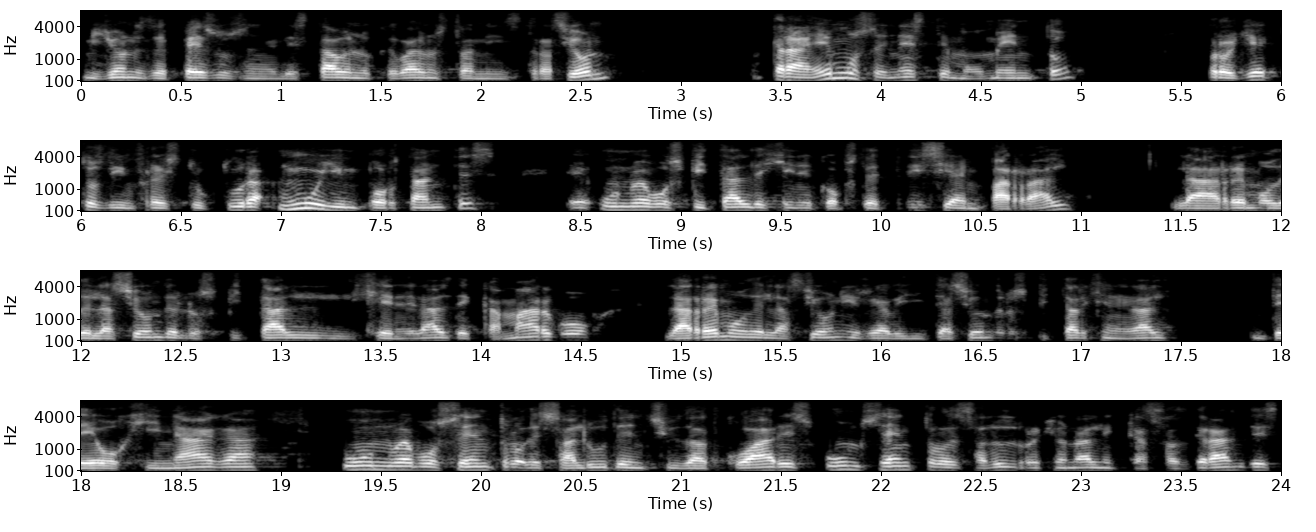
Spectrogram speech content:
millones de pesos en el Estado en lo que va nuestra administración. Traemos en este momento proyectos de infraestructura muy importantes, eh, un nuevo hospital de ginecobstetricia en Parral, la remodelación del Hospital General de Camargo, la remodelación y rehabilitación del Hospital General de Ojinaga, un nuevo centro de salud en Ciudad Juárez, un centro de salud regional en Casas Grandes.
